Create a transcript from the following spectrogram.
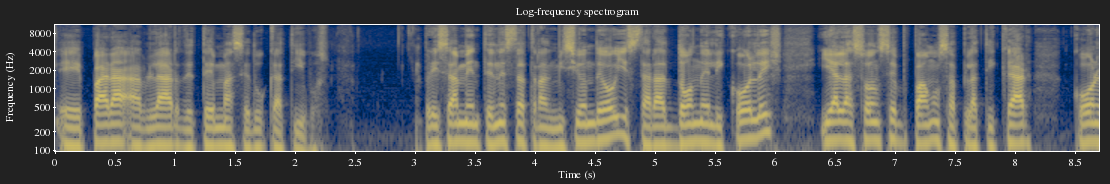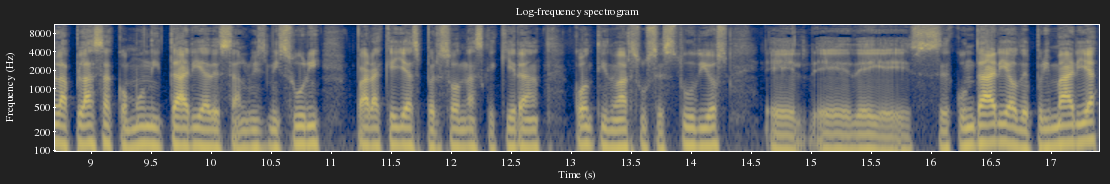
eh, para hablar de temas educativos. Precisamente en esta transmisión de hoy estará Donnelly College y a las 11 vamos a platicar con la Plaza Comunitaria de San Luis, Missouri, para aquellas personas que quieran continuar sus estudios eh, eh, de secundaria o de primaria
